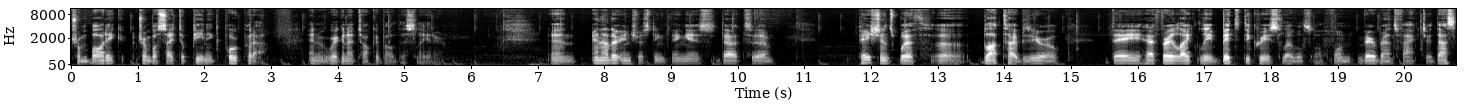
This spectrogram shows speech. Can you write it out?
thrombotic thrombocytopenic purpura. And we're going to talk about this later. And another interesting thing is that uh, patients with uh, blood type 0 they have very likely bit decreased levels of von Willebrand's factor. Thus,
